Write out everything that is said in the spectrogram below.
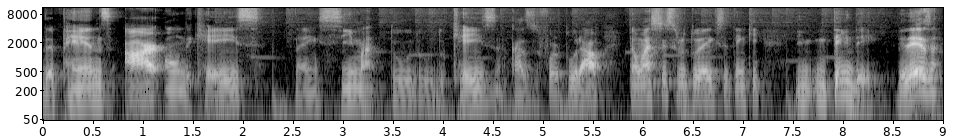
The pens are on the case, né? em cima do, do, do case, caso for plural. Então, essa estrutura aí que você tem que entender, beleza?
